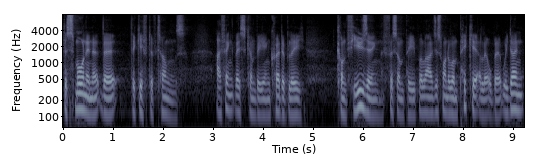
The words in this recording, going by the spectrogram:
this morning at the, the gift of tongues. I think this can be incredibly confusing for some people. I just want to unpick it a little bit. We don't,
